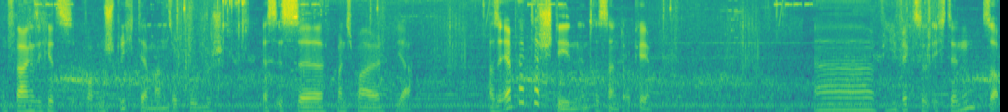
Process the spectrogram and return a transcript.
Und fragen sich jetzt, warum spricht der Mann so komisch? Das ist äh, manchmal, ja. Also er bleibt da stehen. Interessant, okay. Äh, wie wechsle ich denn? So.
